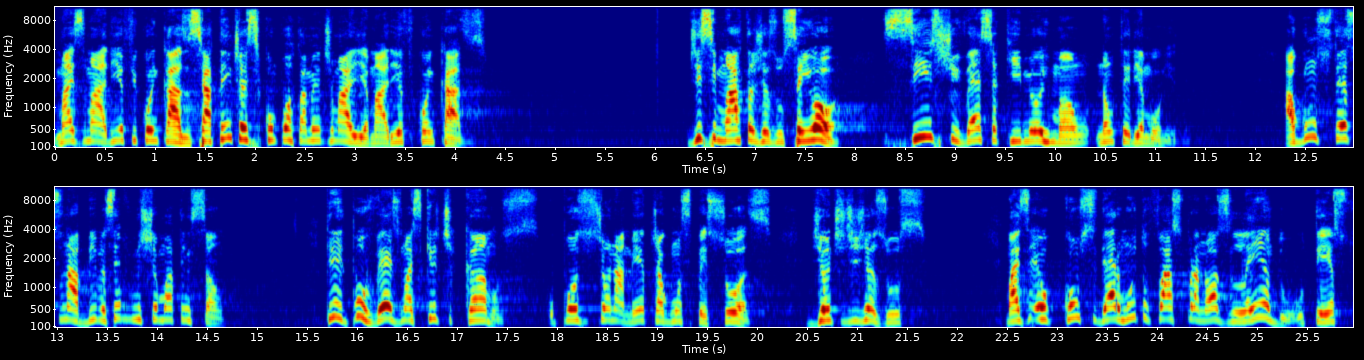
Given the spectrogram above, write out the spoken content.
mas Maria ficou em casa. Se atente a esse comportamento de Maria. Maria ficou em casa. Disse Marta a Jesus: Senhor, se estivesse aqui, meu irmão não teria morrido. Alguns textos na Bíblia sempre me chamou a atenção. Querido, por vezes nós criticamos o posicionamento de algumas pessoas diante de Jesus. Mas eu considero muito fácil para nós, lendo o texto,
